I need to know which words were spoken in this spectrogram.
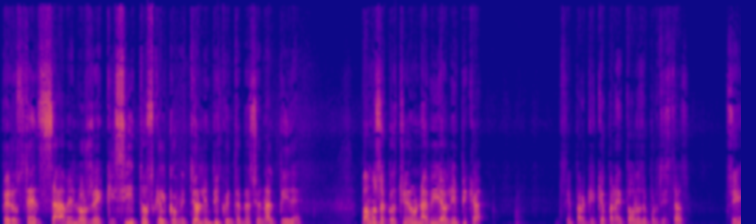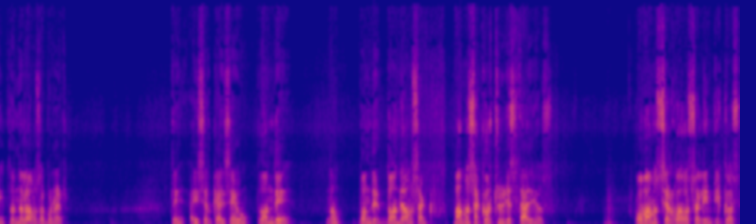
Pero usted sabe los requisitos que el Comité Olímpico Internacional pide. ¿Vamos a construir una villa olímpica? ¿Sí? ¿Para que quepan ahí todos los deportistas? ¿Sí? ¿Dónde la vamos a poner? ¿Sí? Ahí cerca de CEU. ¿Dónde? ¿No? ¿Dónde, dónde vamos a vamos a construir estadios? ¿O vamos a hacer Juegos Olímpicos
